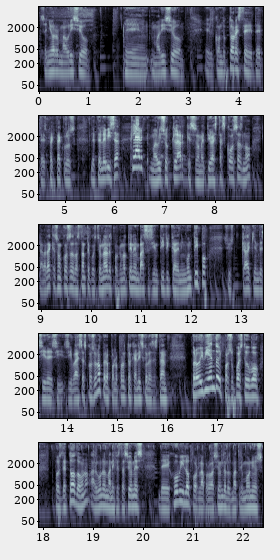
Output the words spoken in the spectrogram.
señor Mauricio eh, Mauricio, el conductor este de, de espectáculos de Televisa, Clark. Mauricio Clark, que se sometió a estas cosas, ¿no? La verdad que son cosas bastante cuestionables porque no tienen base científica de ningún tipo. Si us- cada quien decide si, si va a esas cosas o no, pero por lo pronto en Jalisco las están prohibiendo y por supuesto hubo pues de todo, ¿no? Algunas manifestaciones de júbilo por la aprobación de los matrimonios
